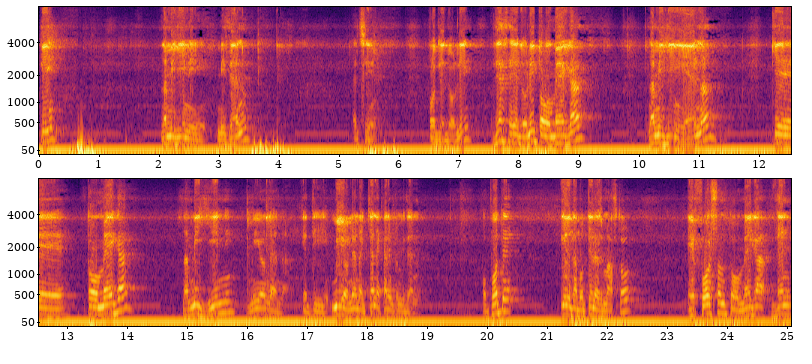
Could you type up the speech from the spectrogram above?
τι να μην γίνει 0 έτσι. Πρώτη εντολή. Δεύτερη εντολή το ω να μην γίνει 1 και το ω να μην γίνει μείον 1 γιατί μείον 1 και 1 κάνει το 0 οπότε είναι το αποτέλεσμα αυτό εφόσον το ω δεν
